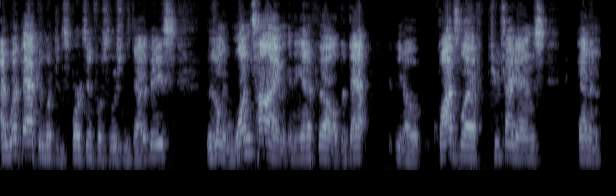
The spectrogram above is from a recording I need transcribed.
I, I went back and looked in Sports Info Solutions database. There's only one time in the NFL that that you know quads left, two tight ends, and an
